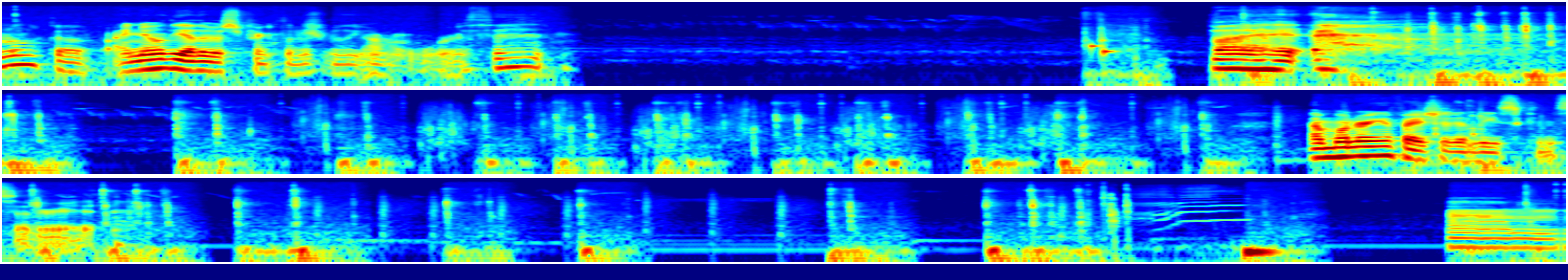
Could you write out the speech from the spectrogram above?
Gonna look up. I know the other sprinklers really aren't worth it. But I'm wondering if I should at least consider it. Um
